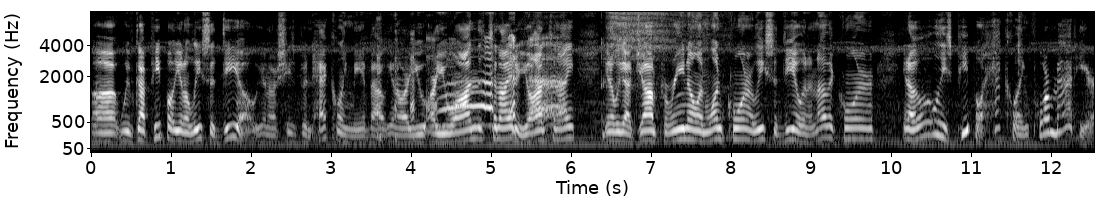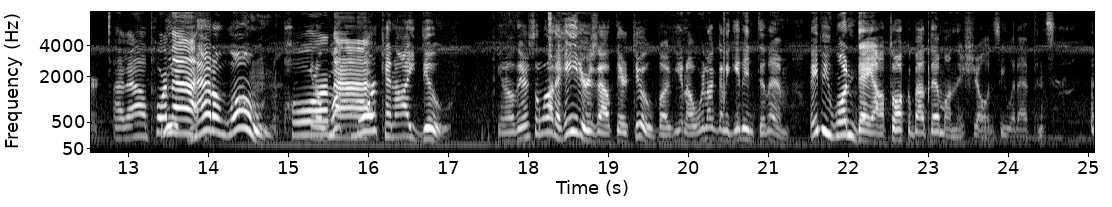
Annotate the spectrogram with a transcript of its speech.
Uh, we've got people. You know, Lisa Dio. You know, she's been heckling me about. You know, are you are you on tonight? Are you on tonight? You know, we got John Perino in one corner, Lisa Dio in another corner. You know, all these people heckling. Poor Matt here. I know. Poor Leave Matt. Matt alone. Poor you know, what more can I do? You know, there's a lot of haters out there too, but you know, we're not going to get into them. Maybe one day I'll talk about them on this show and see what happens.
